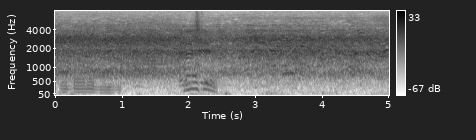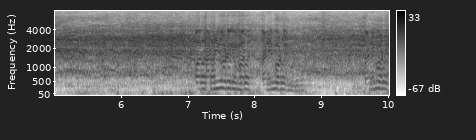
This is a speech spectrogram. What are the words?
கூட்டத்தோட இருக்காங்க பா, தண்ணி கொடுங்க தண்ணி போட்டு. தண்ணி போட்டு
